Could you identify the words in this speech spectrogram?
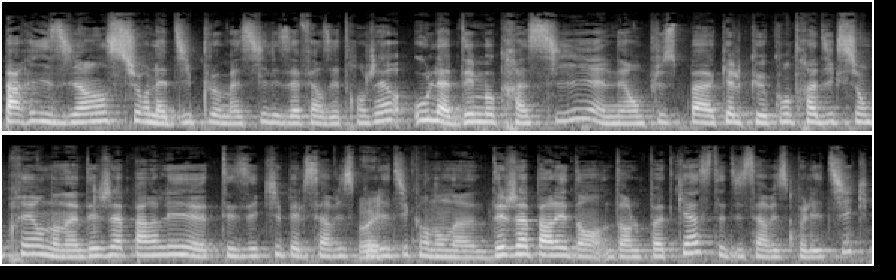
parisiens sur la diplomatie, les affaires étrangères ou la démocratie. Elle n'est en plus pas à quelques contradictions près. On en a déjà parlé, euh, tes équipes et le service politique, on en a déjà parlé dans, dans le podcast du service politique.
